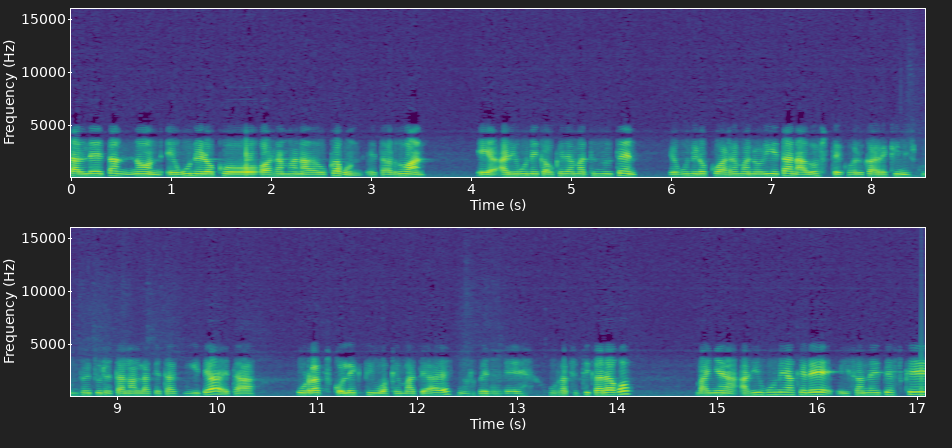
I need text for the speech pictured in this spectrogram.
taldeetan non eguneroko harremana daukagun, eta orduan, e, arigunek aukera ematen duten, eguneroko harreman horietan adosteko elkarrekin hizkuntzaturetan aldaketak egitea, eta urratz kolektiboak ematea ez, norbere urratzetik arago, baina ariguneak ere izan daitezke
